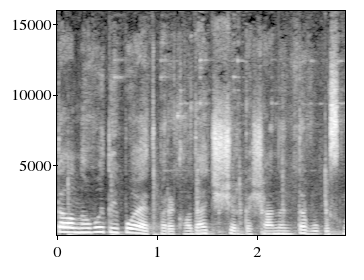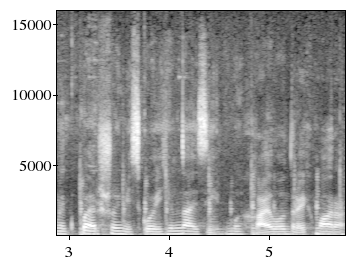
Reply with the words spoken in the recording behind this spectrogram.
Талановитий поет, перекладач, черкащанин та випускник першої міської гімназії Михайло Дрейхмара,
